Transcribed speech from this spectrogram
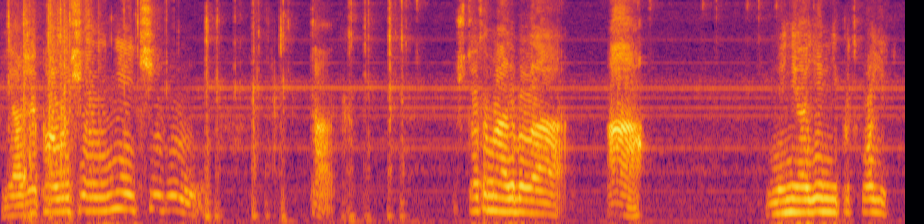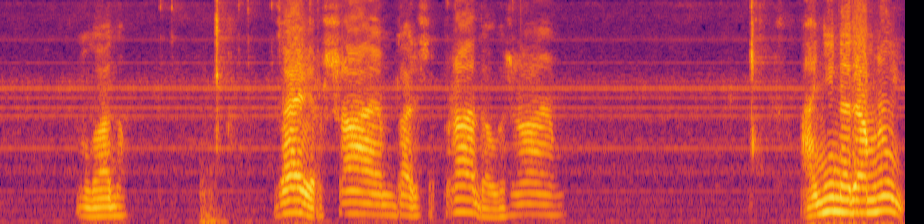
Я же получил ничего. Так. Что там надо было? А, мне ни один не подходит. Ну ладно. Завершаем. Дальше продолжаем. Они надо мной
